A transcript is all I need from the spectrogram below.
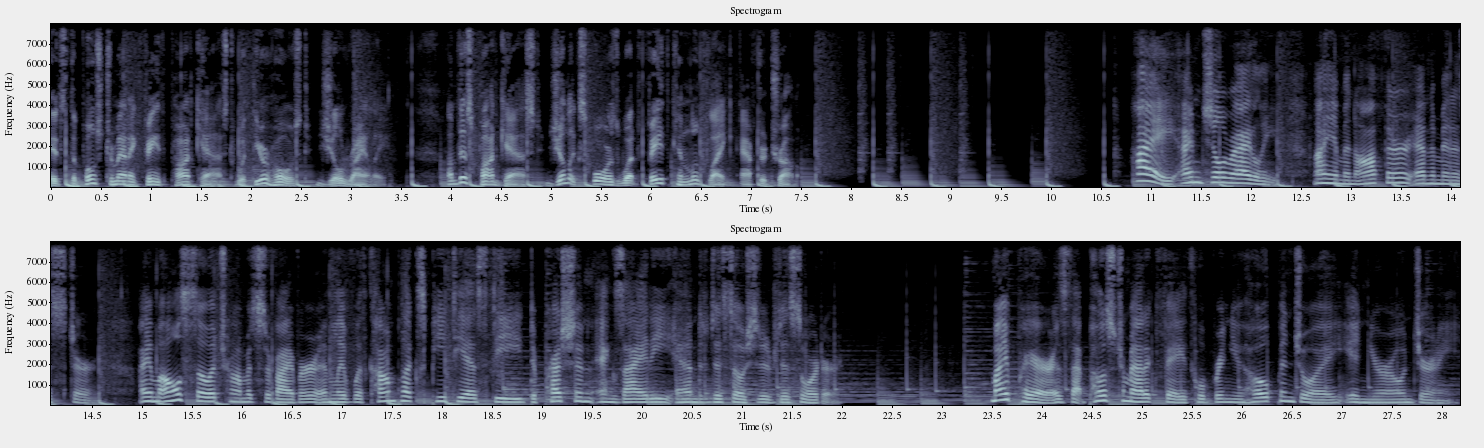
It's the Post Traumatic Faith Podcast with your host, Jill Riley. On this podcast, Jill explores what faith can look like after trauma. Hi, I'm Jill Riley. I am an author and a minister. I am also a trauma survivor and live with complex PTSD, depression, anxiety, and a dissociative disorder. My prayer is that post traumatic faith will bring you hope and joy in your own journey.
